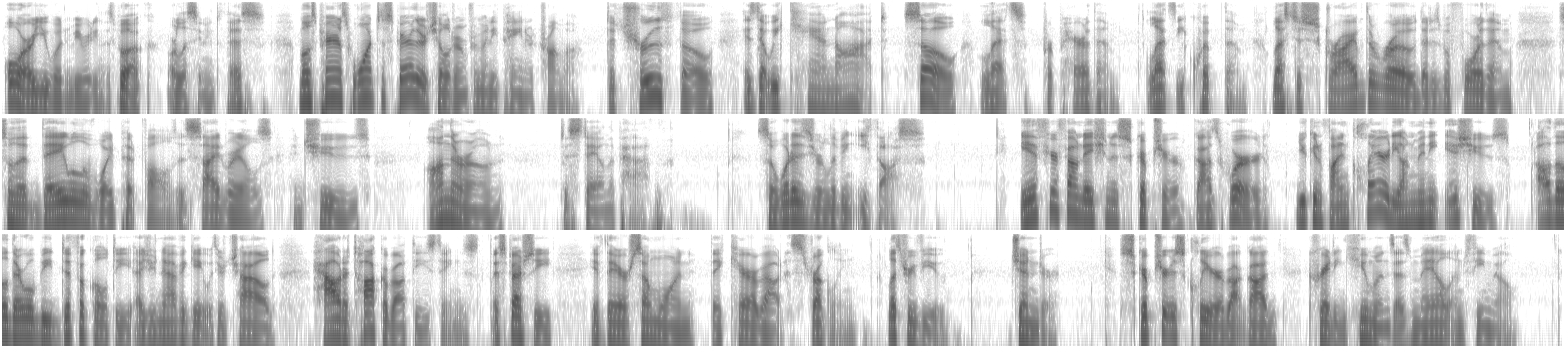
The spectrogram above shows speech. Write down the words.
or you wouldn't be reading this book or listening to this. Most parents want to spare their children from any pain or trauma. The truth, though, is that we cannot. So let's prepare them. Let's equip them. Let's describe the road that is before them so that they will avoid pitfalls and side rails and choose on their own to stay on the path. So, what is your living ethos? If your foundation is Scripture, God's Word, you can find clarity on many issues. Although there will be difficulty as you navigate with your child how to talk about these things, especially if they are someone they care about is struggling. Let's review. Gender. Scripture is clear about God creating humans as male and female.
